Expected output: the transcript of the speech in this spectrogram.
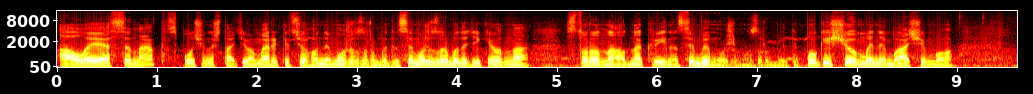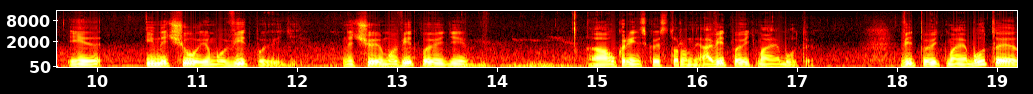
Але Сенат Сполучених Штатів Америки цього не може зробити. Це може зробити тільки одна сторона, одна країна. Це ми можемо зробити. Поки що ми не бачимо і, і не чуємо відповіді. Не чуємо відповіді української сторони. А відповідь має бути. Відповідь має бути,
